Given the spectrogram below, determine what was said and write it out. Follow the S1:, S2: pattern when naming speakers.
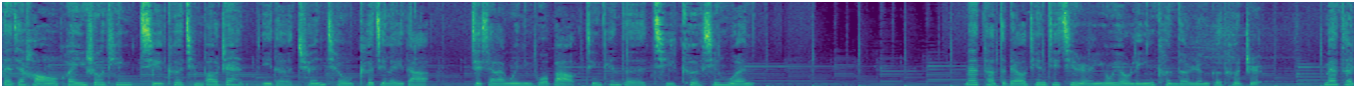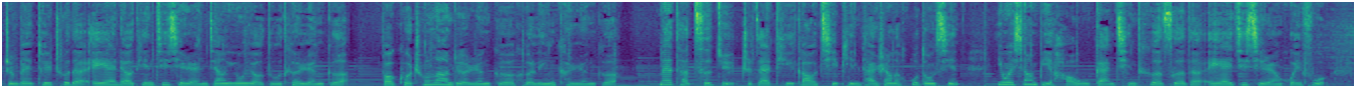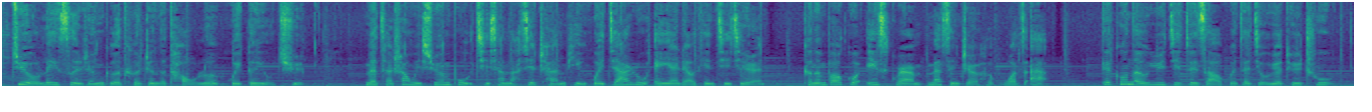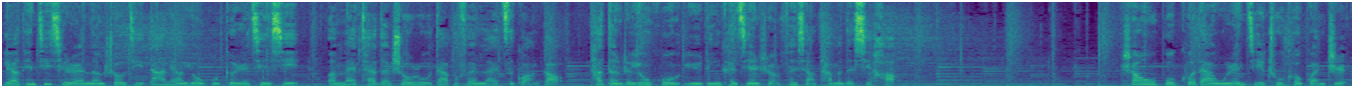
S1: 大家好，欢迎收听奇客情报站，你的全球科技雷达。接下来为您播报今天的奇客新闻。Meta 的聊天机器人拥有林肯的人格特质。Meta 准备推出的 AI 聊天机器人将拥有独特人格，包括冲浪者人格和林肯人格。Meta 此举旨在提高其平台上的互动性，因为相比毫无感情特色的 AI 机器人回复。具有类似人格特征的讨论会更有趣。Meta 尚未宣布旗下哪些产品会加入 AI 聊天机器人，可能包括 Instagram、Messenger 和 WhatsApp。该功能预计最早会在九月推出。聊天机器人能收集大量用户个人信息，而 Meta 的收入大部分来自广告。它等着用户与林肯先生分享他们的喜好。商务部扩大无人机出口管制。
